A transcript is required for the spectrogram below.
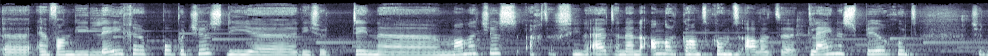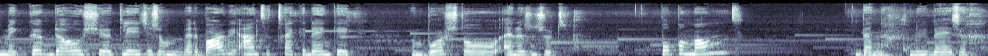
eh, en van die legerpoppetjes, die, eh, die soort tinnen mannetjes achter zien eruit. En aan de andere kant komt al het eh, kleine speelgoed. Een soort make-up doosje, kleertjes om bij de Barbie aan te trekken, denk ik. Een borstel en dus een soort poppenmand. Ik ben nu bezig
